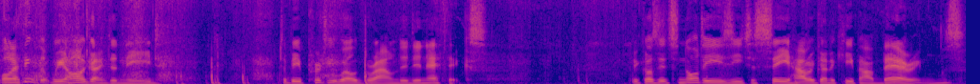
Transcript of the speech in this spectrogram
Well, I think that we are going to need to be pretty well grounded in ethics because it's not easy to see how we're going to keep our bearings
